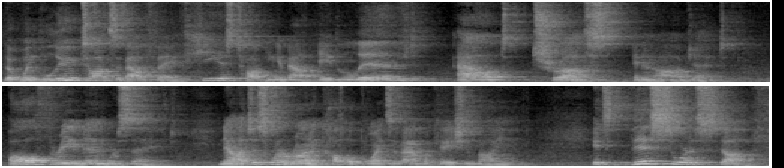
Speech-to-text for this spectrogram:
that when Luke talks about faith, he is talking about a lived out trust in an object. All three men were saved. Now, I just want to run a couple points of application by you. It's this sort of stuff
